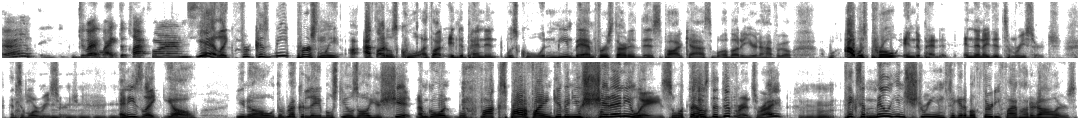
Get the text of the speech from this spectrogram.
uh, do I like the platforms? Yeah, like for because me personally, I, I thought it was cool. I thought independent was cool. When me and Bam first started this podcast about a year and a half ago, I was pro independent, and then I did some research and some more research, and he's like, "Yo." You know, the record label steals all your shit. And I'm going, well, fuck, Spotify ain't giving you shit anyways. So what the hell's the difference, right? Mm-hmm. Takes a million streams to get about $3,500.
